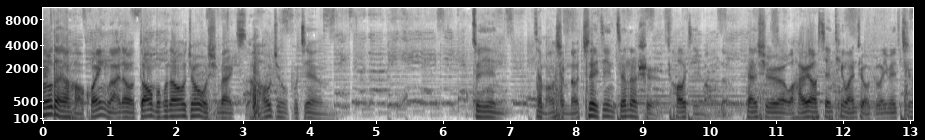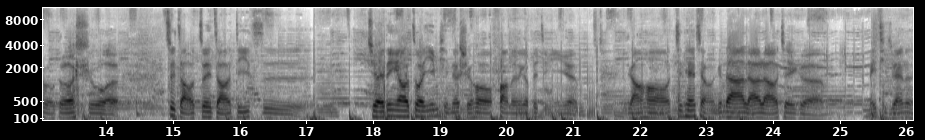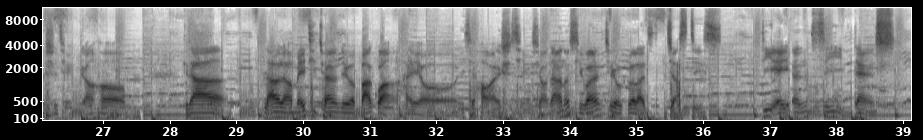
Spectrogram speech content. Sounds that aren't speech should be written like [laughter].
Hello，大家好，欢迎来到当我们回到欧洲，我是 Max，好久不见。最近在忙什么呢？最近真的是超级忙的，但是我还是要先听完这首歌，因为这首歌是我最早最早第一次决定要做音频的时候放的那个背景音乐。然后今天想跟大家聊一聊这个媒体圈的事情，然后给大家。聊一聊媒体圈的这个八卦，还有一些好玩的事情，希望大家能喜欢这首歌，来自 Justice，D A N C Dance。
